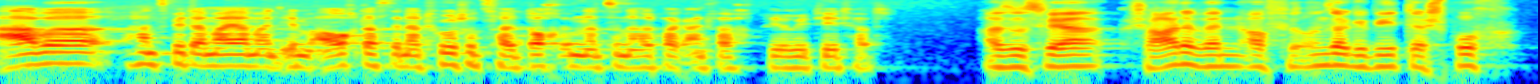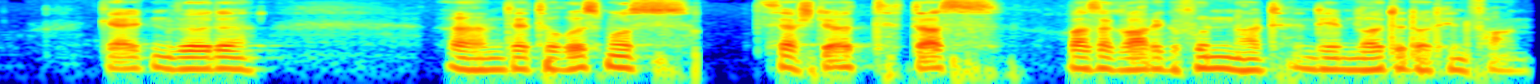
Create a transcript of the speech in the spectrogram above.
Aber Hans-Peter Mayer meint eben auch, dass der Naturschutz halt doch im Nationalpark einfach Priorität hat. Also es wäre schade, wenn auch für unser Gebiet der Spruch gelten würde, ähm, der Tourismus zerstört das, was er gerade gefunden hat, indem Leute dorthin fahren.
